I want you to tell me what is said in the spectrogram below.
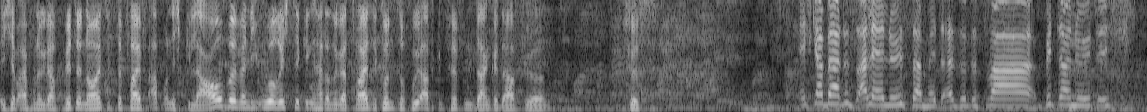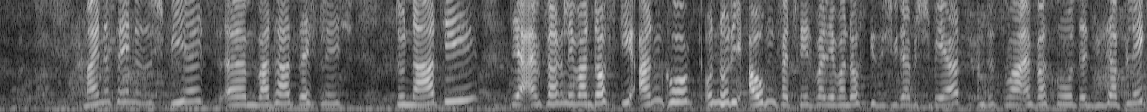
Ich habe einfach nur gedacht, bitte 90. Pfeif ab und ich glaube, wenn die Uhr richtig ging, hat er sogar zwei Sekunden zu früh abgepfiffen. Danke dafür. Tschüss. Ich glaube, er hat uns alle erlöst damit. Also das war bitter nötig. Meine Szene des Spiels ähm, war tatsächlich Donati, der einfach Lewandowski anguckt und nur die Augen verdreht, weil Lewandowski sich wieder beschwert. Und das war einfach so dieser Blick,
